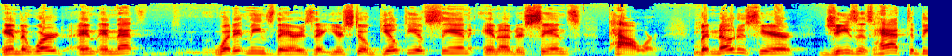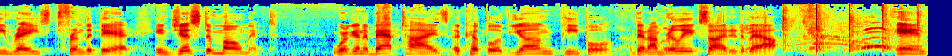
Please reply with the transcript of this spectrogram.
And the word, and, and that, what it means there is that you're still guilty of sin and under sin's power. But notice here, Jesus had to be raised from the dead. In just a moment, we're going to baptize a couple of young people that I'm really excited about. And,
